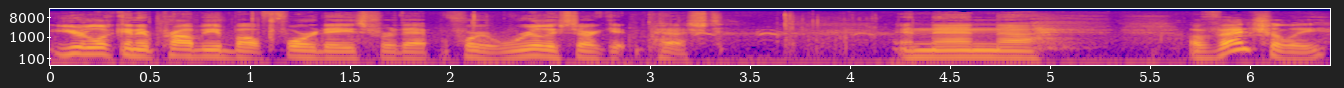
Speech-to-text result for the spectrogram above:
You're looking at probably about four days for that before you really start getting pissed. And then uh, eventually,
